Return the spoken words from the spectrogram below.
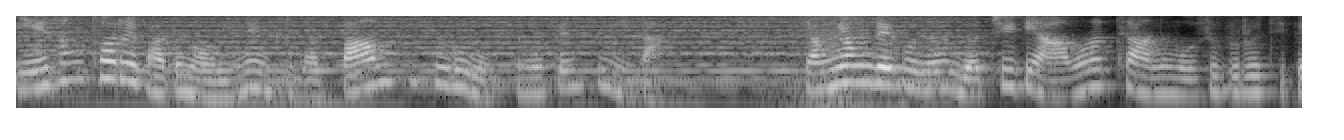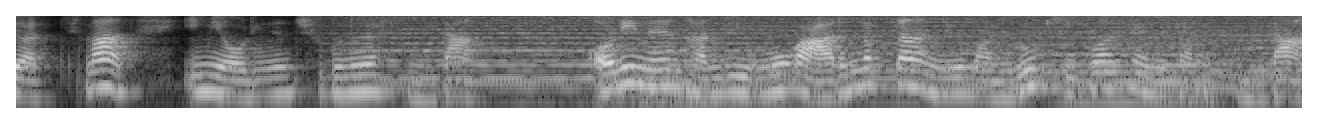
이에 상처를 받은 어리는 그날 밤 스스로 목숨을 끊습니다. 양녕대군은 며칠 뒤 아무렇지 않은 모습으로 집에 왔지만 이미 어리는 죽은 후였습니다. 어리는 단지 용모가 아름답다는 이유만으로 기구한 삶을 살았습니다.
